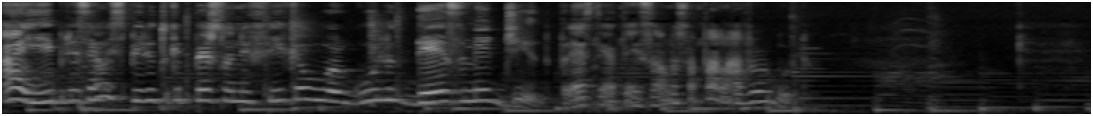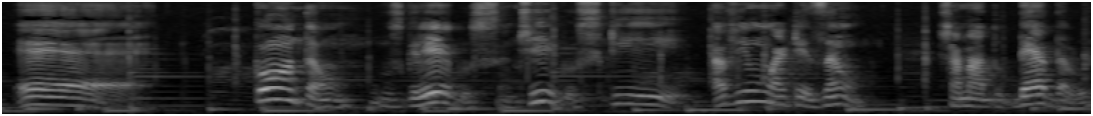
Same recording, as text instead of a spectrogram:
a Ibris é um espírito que personifica o orgulho desmedido. Prestem atenção nessa palavra orgulho. É, Contam os gregos antigos que havia um artesão chamado Dédalo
